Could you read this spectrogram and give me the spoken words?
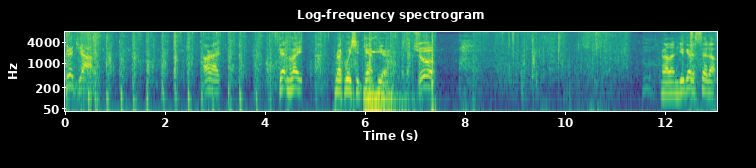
Good job. All right. It's getting late. Reckon we should camp here. Sure. Well, then you get us set up.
